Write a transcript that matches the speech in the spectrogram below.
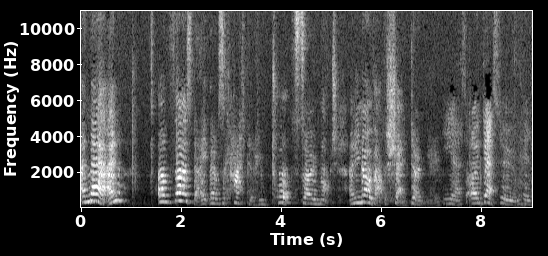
and then on Thursday there was a caterpillar who talked so much. And you know about the shed, don't you? Yes, I guess who his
